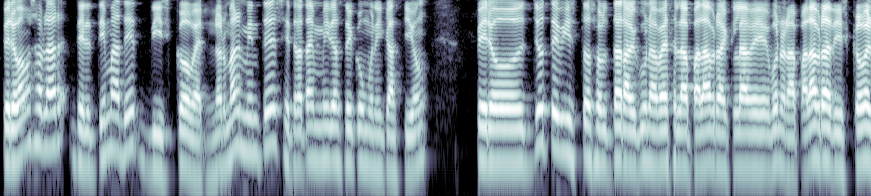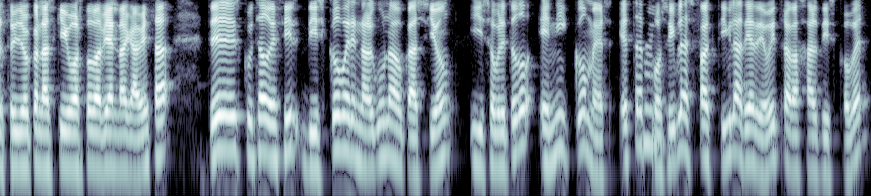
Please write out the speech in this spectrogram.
pero vamos a hablar del tema de Discover. Normalmente se trata en medios de comunicación pero yo te he visto soltar alguna vez la palabra clave, bueno, la palabra Discover, estoy yo con las keywords todavía en la cabeza, te he escuchado decir Discover en alguna ocasión y sobre todo en e-commerce. ¿Esto es mm. posible? ¿Es factible a día de hoy trabajar Discover?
